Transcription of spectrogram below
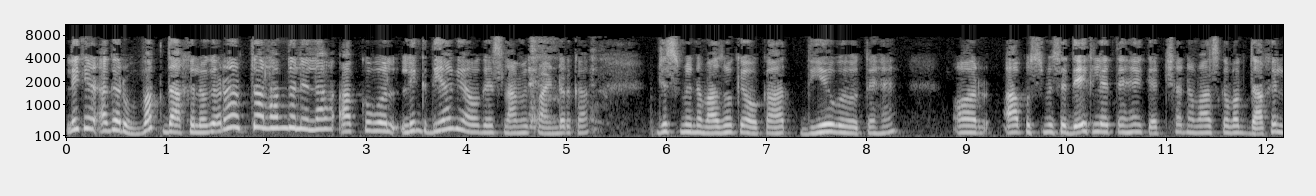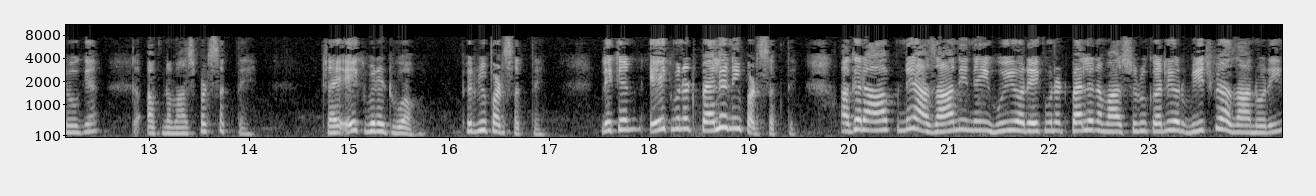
لیکن اگر وقت داخل ہو گیا، اور اب تو الحمد للہ آپ کو وہ لنک دیا گیا ہوگا اسلامک فائنڈر کا، جس میں نمازوں کے اوقات دیے ہوئے ہوتے ہیں، اور آپ اس میں سے دیکھ لیتے ہیں کہ اچھا نماز کا وقت داخل ہو گیا، تو آپ نماز پڑھ سکتے ہیں۔ چاہے ایک منٹ ہوا ہو، پھر بھی پڑھ سکتے ہیں۔ لیکن ایک منٹ پہلے نہیں پڑھ سکتے۔ اگر آپ نے آزان ہی نہیں ہوئی اور ایک منٹ پہلے نماز شروع کر لی اور بیچ میں آزان ہو رہی،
